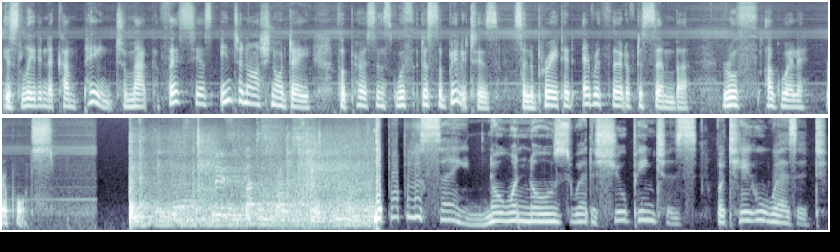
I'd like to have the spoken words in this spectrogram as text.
is leading the campaign to mark this year's International Day for Persons with Disabilities, celebrated every 3rd of December. Ruth Aguele reports. The popular saying, no one knows where the shoe pinches but he who wears it,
